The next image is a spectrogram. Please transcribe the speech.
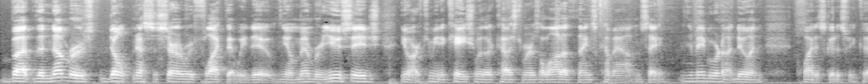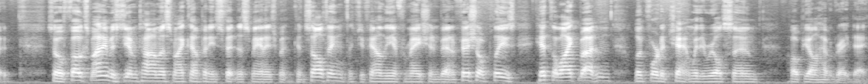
but the numbers don't necessarily reflect that we do. You know, member usage, you know, our communication with our customers, a lot of things come out and say, maybe we're not doing quite as good as we could. So, folks, my name is Jim Thomas. My company is Fitness Management Consulting. If you found the information beneficial, please hit the like button. Look forward to chatting with you real soon. Hope you all have a great day.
